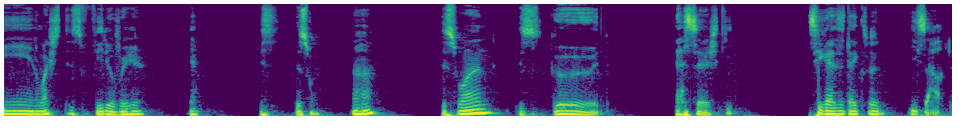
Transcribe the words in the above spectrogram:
and watch this video over here? Yeah, this this one. Uh huh. This one is good. Yes, Sersky. See you guys next one. Peace out.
